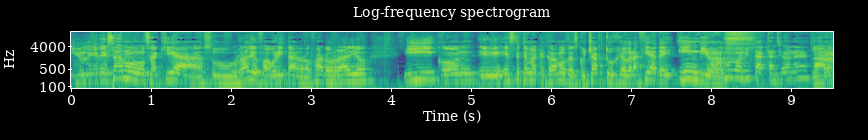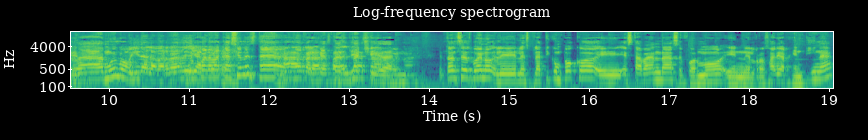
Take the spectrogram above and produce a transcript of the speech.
Y regresamos aquí a su radio favorita, Agrofaro Radio, y con eh, este tema que acabamos de escuchar, tu geografía de indios. Ah, muy bonita canción, ¿eh? La verdad, muy movida, la verdad. Muy eh, para vacaciones está, Ajá, está para- rica, para está está chida. Entonces, bueno, le- les platico un poco. eh, esta banda se formó en el Rosario, Argentina.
